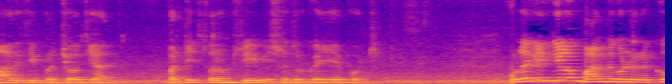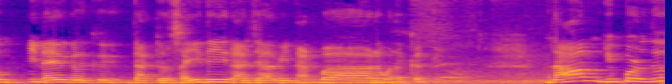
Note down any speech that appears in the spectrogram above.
மாருதி பிரச்சோதியா. பட்டீஸ்வரம் ஸ்ரீ விஷ்ணு துர்கையே போற்றி. உலகெங்கிலும் வாழ்ந்து கொண்டிருக்கும் நேயர்களுக்கு டாக்டர் சைதை ராஜாவின் அன்பான வணக்கங்கள். நாம் இப்பொழுது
